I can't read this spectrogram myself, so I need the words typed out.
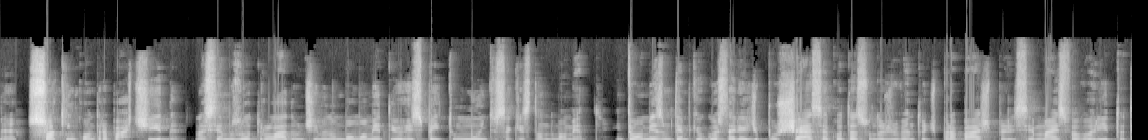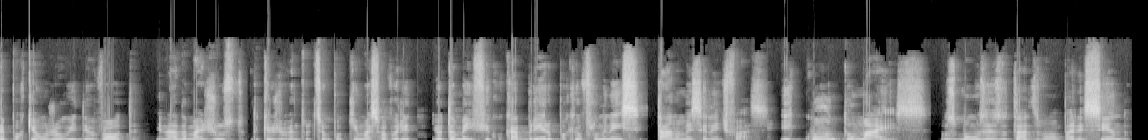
Né? Só que em contrapartida, nós temos do outro lado um time num bom momento. E eu respeito muito essa questão do momento. Então, ao mesmo tempo que eu gostaria de puxar essa cotação da Juventude para baixo para ele ser mais favorito, até porque é um jogo ida e volta e nada mais justo do que o Juventude ser um pouquinho mais favorito, eu também fico cabreiro porque o Fluminense está numa excelente fase. E quanto mais os bons resultados vão aparecendo,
